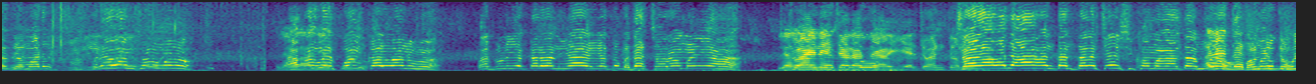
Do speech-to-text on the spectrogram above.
હતો. મારો જીવ લેવા આવ્યો. આપણે કોમ કરવાનું હા પણ પેલું એ કરવા નહીં આવે, એ તો બધા ચરમણીયા હા. તું. તો- ને તો. તું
